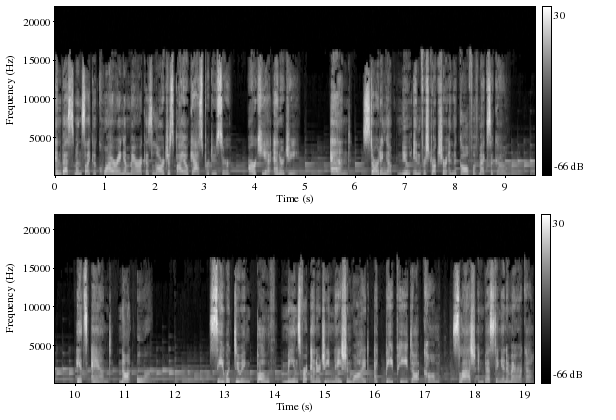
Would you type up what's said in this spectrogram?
Investments like acquiring America's largest biogas producer, Archaea Energy, and starting up new infrastructure in the Gulf of Mexico. It's and, not or. See what doing both means for energy nationwide at bp.com slash investing in America.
